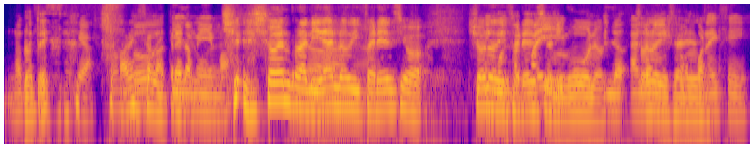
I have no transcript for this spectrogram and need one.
No te, no te... A mí son lo mismo. Yo, yo, en realidad no, no diferencio, yo no diferencio país, ninguno. Lo, yo no diferencio. Por ahí sí.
